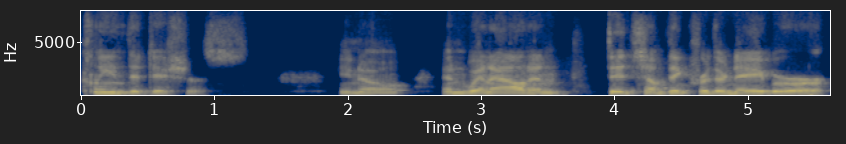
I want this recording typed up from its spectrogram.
cleaned the dishes you know and went out and did something for their neighbor or,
